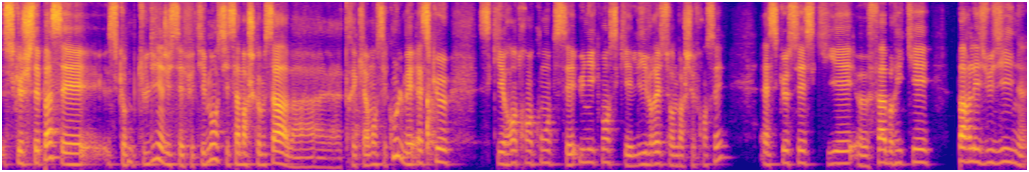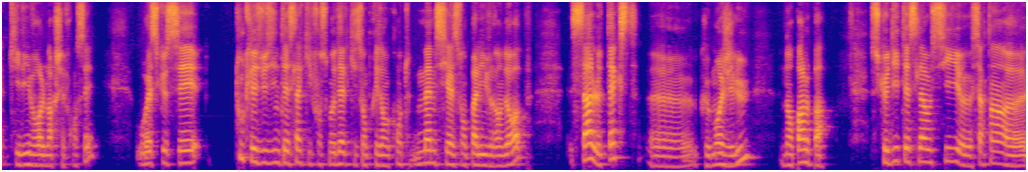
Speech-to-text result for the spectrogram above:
Ce que je sais pas, c'est, comme tu le dis, hein, effectivement, si ça marche comme ça, bah, très clairement, c'est cool. Mais est-ce que ce qui rentre en compte, c'est uniquement ce qui est livré sur le marché français? Est-ce que c'est ce qui est euh, fabriqué par les usines qui livrent le marché français? Ou est-ce que c'est toutes les usines Tesla qui font ce modèle qui sont prises en compte, même si elles ne sont pas livrées en Europe? Ça, le texte euh, que moi j'ai lu n'en parle pas. Ce que dit Tesla aussi, euh, certains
